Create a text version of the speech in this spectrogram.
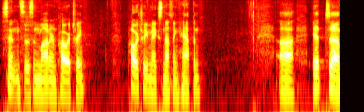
sentences in modern poetry. Poetry makes nothing happen. Uh, it uh,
